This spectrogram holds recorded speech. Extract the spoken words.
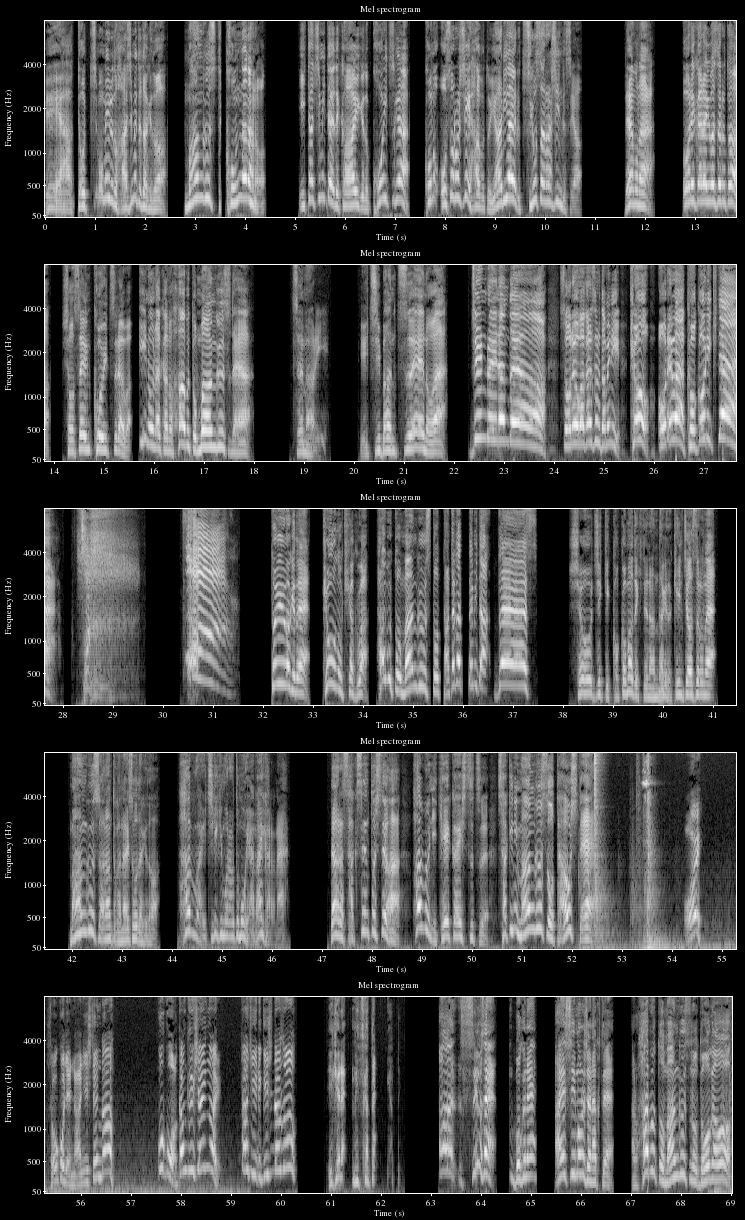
いやどっちも見るの初めてだけどマングースってこんななの？イタチみたいで可愛いけどこいつがこの恐ろしいハブとやり合える強さらしいんですよ。でもな俺から言わせると所詮こいつらは胃の中のハブとマングースだ。つまり一番強えのは人類なんだよ。それを分からせるために今日俺はここに来た。というわけで今日の企画はハブとマングースと戦ってみたです。正直ここまで来てなんだけど緊張するね。マングースはなんとかなりそうだけどハブは一撃もらうともうやばいからな。だから作戦としてはハブに警戒しつつ先にマングースを倒して。おいそこで何してんだ？ここは関係者以外立ち入り禁止だぞ。いけね見つかったすいません。僕ね怪しいものじゃなくてあのハブとマングースの動画を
